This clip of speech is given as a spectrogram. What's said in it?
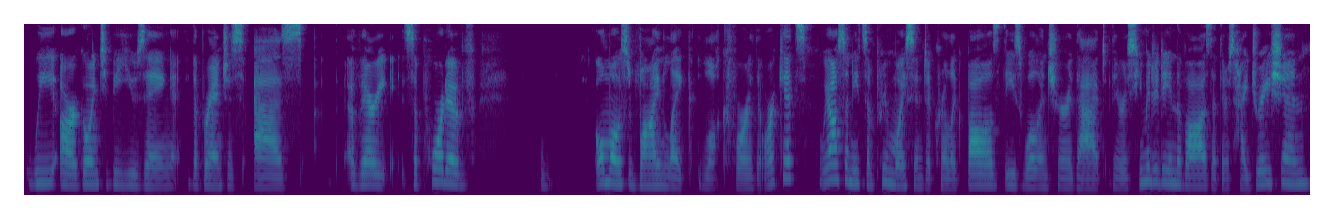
We are going to be using the branches as a very supportive, almost vine like look for the orchids. We also need some pre moistened acrylic balls. These will ensure that there is humidity in the vase, that there's hydration.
